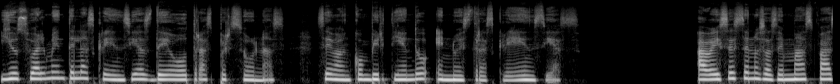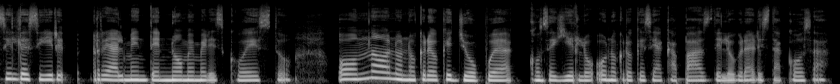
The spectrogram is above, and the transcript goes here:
Y usualmente las creencias de otras personas se van convirtiendo en nuestras creencias. A veces se nos hace más fácil decir realmente no me merezco esto o no, no, no creo que yo pueda conseguirlo o no creo que sea capaz de lograr esta cosa.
